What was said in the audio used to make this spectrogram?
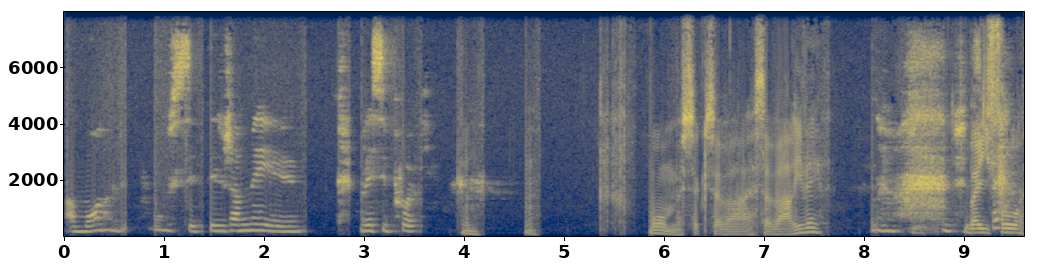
à moi. Du coup, c'était jamais réciproque. Bon, mais c'est que ça va, ça va arriver. Bah, il faut, que-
